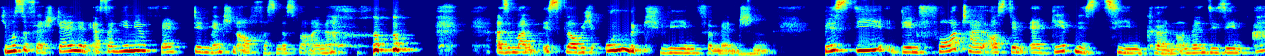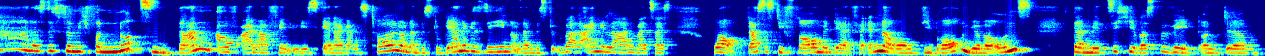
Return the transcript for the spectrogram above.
ich musste feststellen, in erster Linie fällt den Menschen auf, was ist das für eine? also man ist, glaube ich, unbequem für Menschen. bis die den Vorteil aus dem Ergebnis ziehen können. Und wenn sie sehen, ah, das ist für mich von Nutzen, dann auf einmal finden die Scanner ganz toll und dann bist du gerne gesehen und dann bist du überall eingeladen, weil es heißt, wow, das ist die Frau mit der Veränderung, die brauchen wir bei uns, damit sich hier was bewegt. Und ähm,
